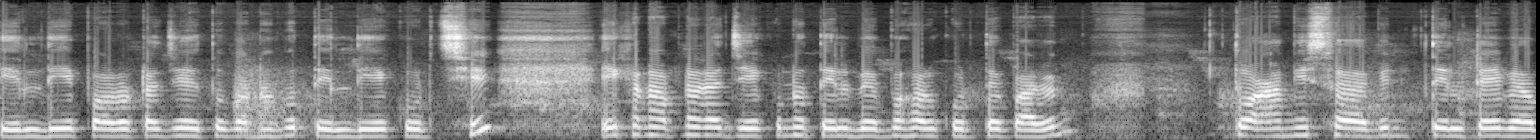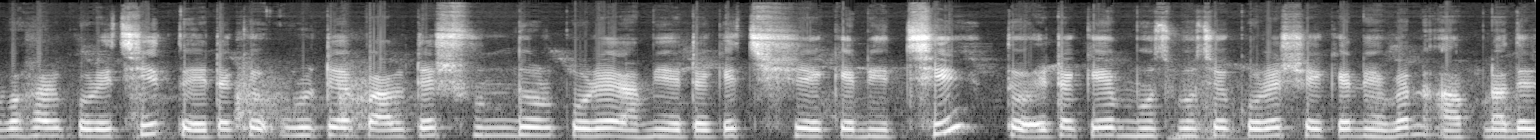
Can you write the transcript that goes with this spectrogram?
তেল দিয়ে পরোটা যেহেতু বানাবো, তেল দিয়ে করছি। এখানে আপনারা যে কোনো তেল ব্যবহার করতে পারেন। তো আমি সয়াবিন তেলটাই ব্যবহার করেছি, তো এটাকে উল্টে পাল্টে সুন্দর করে আমি এটাকে সেকে নিচ্ছি। তো এটাকে মুচমুচে করে সেঁকে নেবেন, আপনাদের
